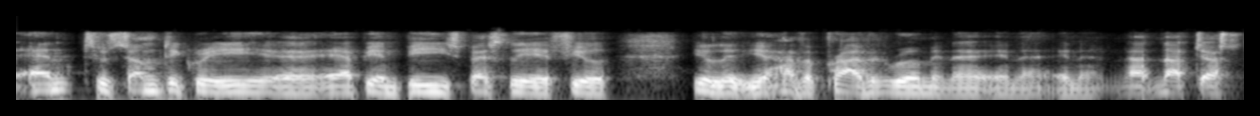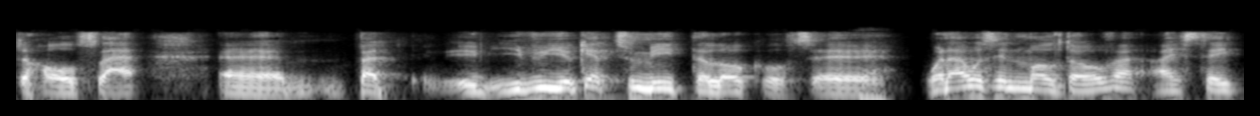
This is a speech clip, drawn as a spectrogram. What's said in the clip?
and to some degree uh, Airbnb, especially if you you you have a private room in a in a in a not, not just the whole flat, um, but you, you get to meet the locals. Uh, When I was in Moldova, I stayed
